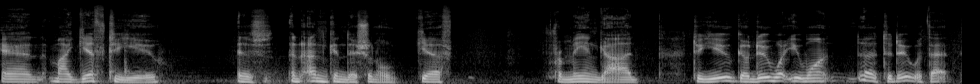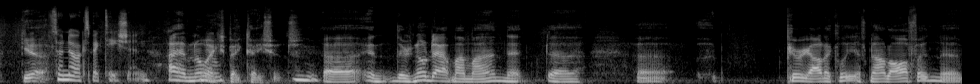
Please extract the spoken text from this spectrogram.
And my gift to you is an unconditional gift from me and God to you. Go do what you want uh, to do with that gift. So no expectation. I have no, no. expectations, mm-hmm. uh, and there's no doubt in my mind that. Uh, uh periodically, if not often, uh,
